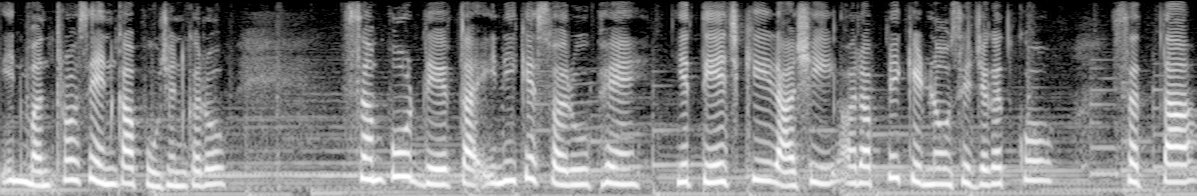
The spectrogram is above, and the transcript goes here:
इन मंत्रों से इनका पूजन करो। संपूर्ण देवता इन्हीं के स्वरूप हैं। ये तेज की राशि और अपने किरणों से जगत को सत्ता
